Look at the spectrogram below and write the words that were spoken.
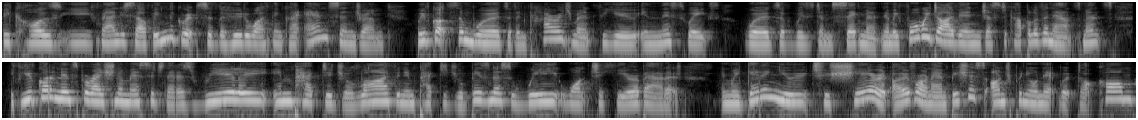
because you found yourself in the grips of the who do I think I am syndrome, we've got some words of encouragement for you in this week's Words of Wisdom segment. Now, before we dive in, just a couple of announcements. If you've got an inspirational message that has really impacted your life and impacted your business, we want to hear about it. And we're getting you to share it over on ambitiousentrepreneurnetwork.com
